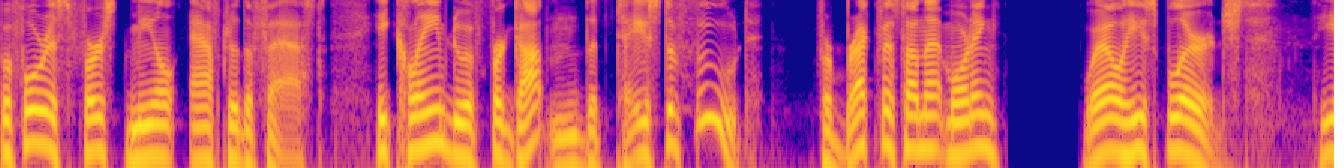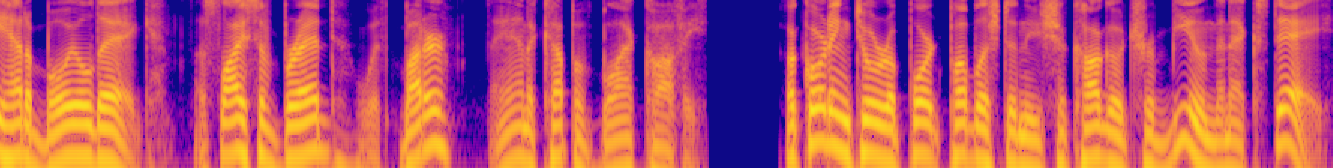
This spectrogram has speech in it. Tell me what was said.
Before his first meal after the fast, he claimed to have forgotten the taste of food. For breakfast on that morning, well, he splurged. He had a boiled egg, a slice of bread with butter, and a cup of black coffee. According to a report published in the Chicago Tribune the next day,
